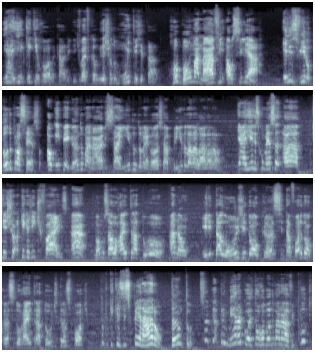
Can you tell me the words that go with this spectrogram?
E aí, o que que rola, cara? E que vai ficando me deixando muito irritado. Roubou uma nave auxiliar. Eles viram todo o processo. Alguém pegando uma nave, saindo do negócio, abrindo, lá, lá, lá, lá, lá. E aí eles começam a questionar, o que, que a gente faz? Ah, vamos usar o raio trator. Ah, não. Ele tá longe do alcance, tá fora do alcance do raio trator de transporte. Então por que, que eles esperaram tanto? Isso é a primeira coisa, estão roubando uma nave. Pluk,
